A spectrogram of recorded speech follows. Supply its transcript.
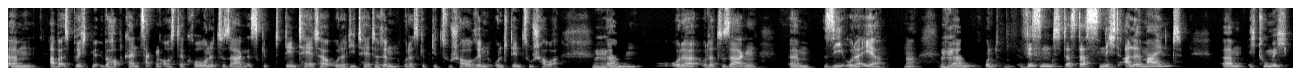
Ähm, aber es bricht mir überhaupt keinen Zacken aus der Krone zu sagen, es gibt den Täter oder die Täterin oder es gibt die Zuschauerin und den Zuschauer. Mhm. Ähm, oder, oder zu sagen, ähm, sie oder er. Ne? Mhm. Ähm, und wissend, dass das nicht alle meint, ähm, ich tue mich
